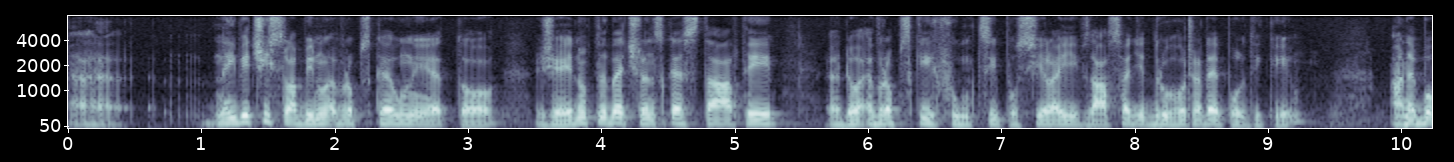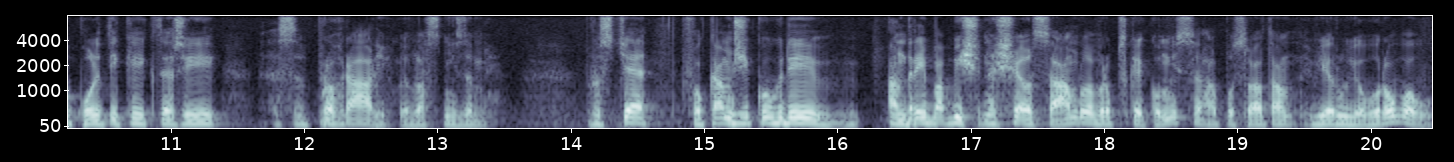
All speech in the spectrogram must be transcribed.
eh, největší slabinu Evropské unie to, že jednotlivé členské státy do evropských funkcí posílají v zásadě druhořadé politiky, anebo politiky, kteří prohráli ve vlastní zemi. Prostě v okamžiku, kdy Andrej Babiš nešel sám do Evropské komise, ale poslal tam Věru Jourovou,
